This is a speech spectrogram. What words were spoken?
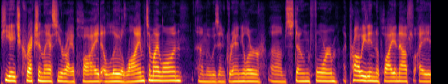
pH correction last year, I applied a load of lime to my lawn. Um, it was in granular um, stone form. I probably didn't apply enough. I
